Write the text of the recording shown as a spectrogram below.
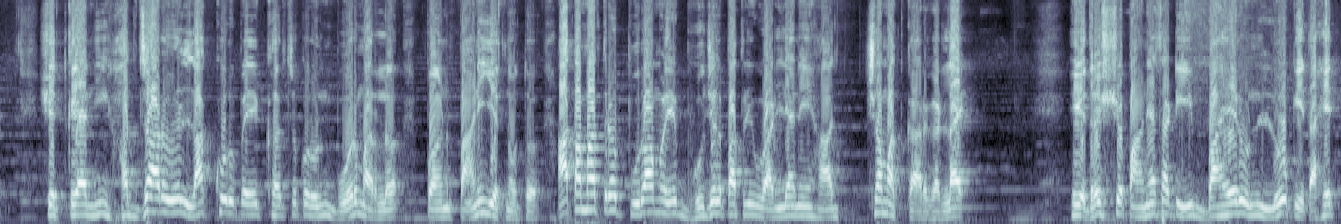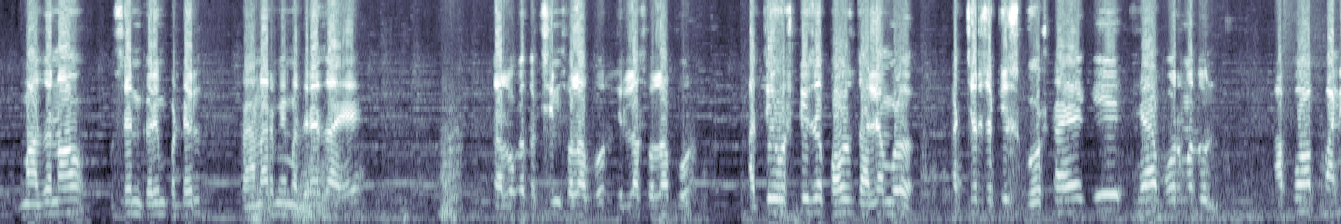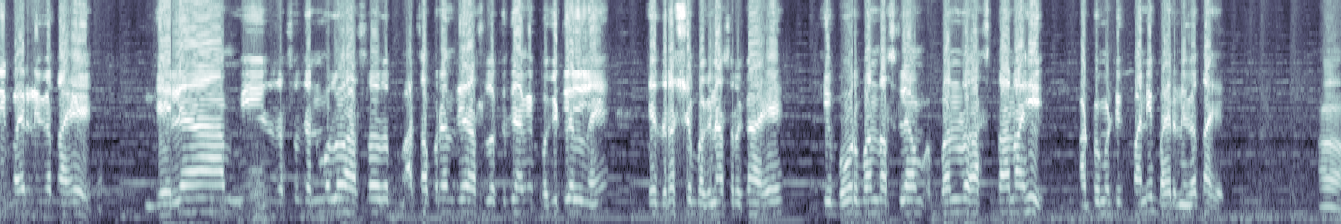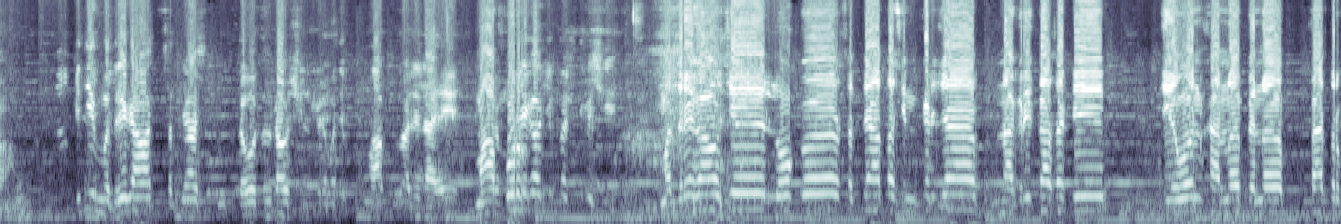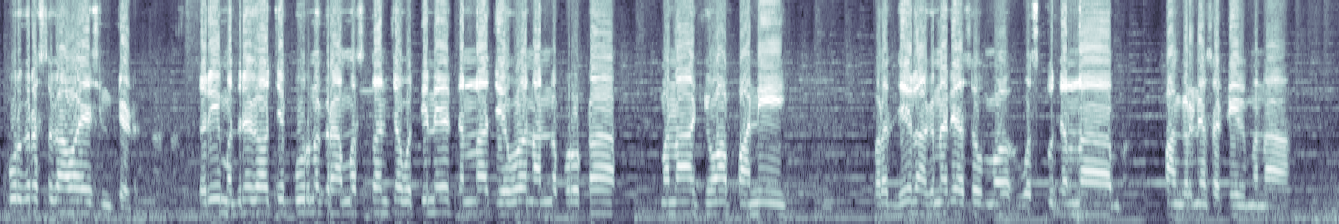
शेतकऱ्यांनी हजारो लाखो रुपये खर्च करून बोर मारलं पण पाणी येत नव्हतं. आता मात्र पुरामुळे भूजल पातळी वाढल्याने हा चमत्कार घडलाय. हे दृश्य पाहण्यासाठी बाहेरून लोक येत आहेत. माझं नाव हुसेन करीम पटेल. राहणार मी मद्र्याचा आहे. तालुका दक्षिण सोलापूर जिल्हा सोलापूर. अतिवृष्टीचा पाऊस झाल्यामुळं आश्चर्यचकित गोष्ट आहे की ह्या बोरमधून आपोआप पाणी बाहेर निघत आहे. गेल्या मी जसं जन्मलो असं आतापर्यंत हे असलं कधी आम्ही बघितलेलं नाही. हे दृश्य बघण्यासारखं आहे की बोर बंद असल्या बंद असतानाही ऑटोमॅटिक पाणी बाहेर निघत आहे. हा. किती मद्रे गावात सध्या जवळचं गाव शिंदखेडमध्ये महापूर आलेला आहे? महापूर- गावची परिस्थिती कशी आहे? मद्रेगावचे लोक सध्या आता शिंदखेडच्या नागरिकांसाठी जेवण खाणं पिणं का तर पूरग्रस्त गाव आहे शिंदखेड. तरी मद्रेगावचे पूर्ण ग्रामस्थांच्या वतीने त्यांना जेवण अन्न पुरवठा म्हणा किंवा पाणी परत जे लागणारे असं वस्तू त्यांना पांघरण्यासाठी म्हणा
